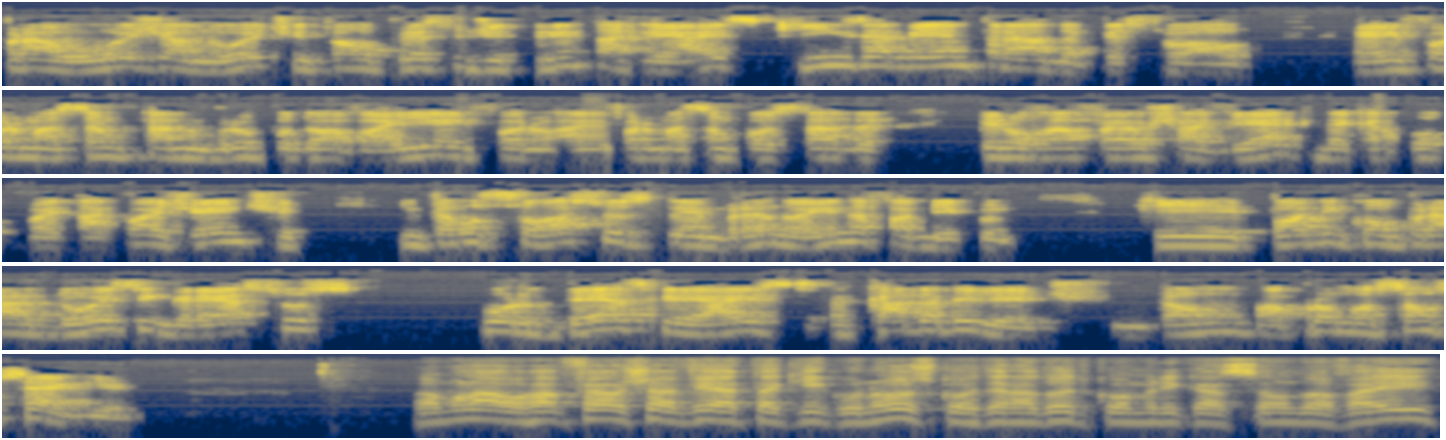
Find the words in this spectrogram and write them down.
para hoje à noite, então o preço de 30 reais, 15 é a meia entrada, pessoal. É a informação que está no grupo do Havaí, a informação postada pelo Rafael Xavier, que daqui a pouco vai estar com a gente. Então, os sócios, lembrando ainda, Fabico, que podem comprar dois ingressos por 10 reais cada bilhete. Então, a promoção segue. Vamos lá, o Rafael Xavier está aqui conosco, coordenador de comunicação do Havaí.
